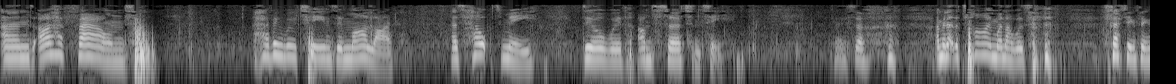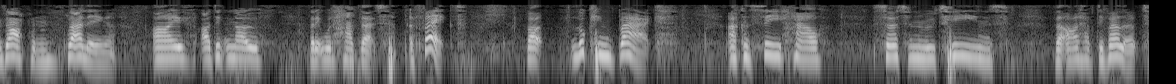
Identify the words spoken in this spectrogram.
And I have found having routines in my life has helped me deal with uncertainty. Okay, so, I mean, at the time when I was setting things up and planning, I, I didn't know that it would have that effect. But looking back, I can see how certain routines that I have developed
